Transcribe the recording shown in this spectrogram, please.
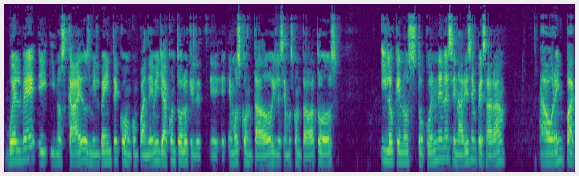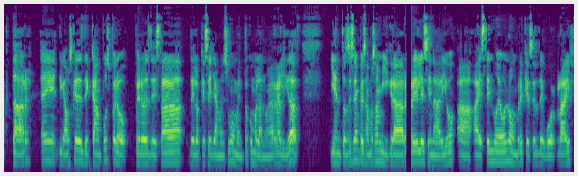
Vuelve y, y nos cae 2020 con, con, pandemia y ya con todo lo que le, eh, hemos contado y les hemos contado a todos. Y lo que nos tocó en el escenario es empezar a ahora impactar, eh, digamos que desde campus, pero, pero desde esta, de lo que se llamó en su momento como la nueva realidad. Y entonces empezamos a migrar el escenario a, a este nuevo nombre que es el de Work Life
